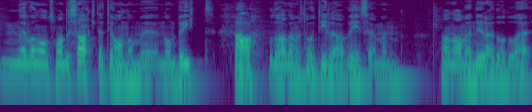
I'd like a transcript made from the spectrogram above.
Mm, Det var någon som hade sagt det till honom, eh, någon bytt. Ja, Och då hade han väl tagit illa vid sig, men han använde ju det då och då här.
